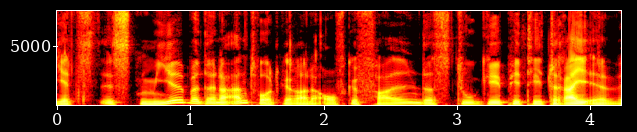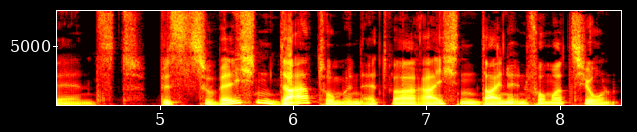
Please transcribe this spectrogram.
Jetzt ist mir bei deiner Antwort gerade aufgefallen, dass du GPT-3 erwähnst. Bis zu welchem Datum in etwa reichen deine Informationen?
